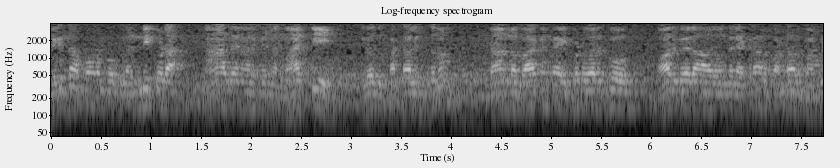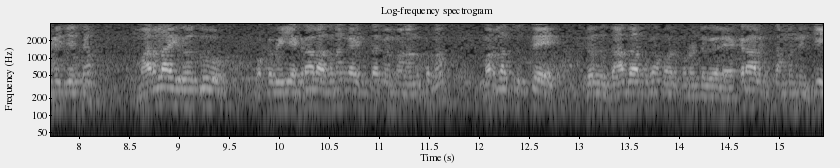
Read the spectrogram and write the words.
మిగతా పోరంబోకులు అన్ని కూడా అనాదైనాల కింద మార్చి ఈరోజు పట్టాలు ఇస్తున్నాం. దానిలో భాగంగా ఇప్పటి వరకు ఆరు వేల ఆరు వందల ఎకరాల పట్టాలు పంపిణీ చేశాం. మరలా ఈరోజు ఒక వెయ్యి ఎకరాలు అదనంగా ఇస్తామని మనం అనుకున్నాం. మరలా చూస్తే ఈరోజు దాదాపుగా మరొక రెండు వేల ఎకరాలకు సంబంధించి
